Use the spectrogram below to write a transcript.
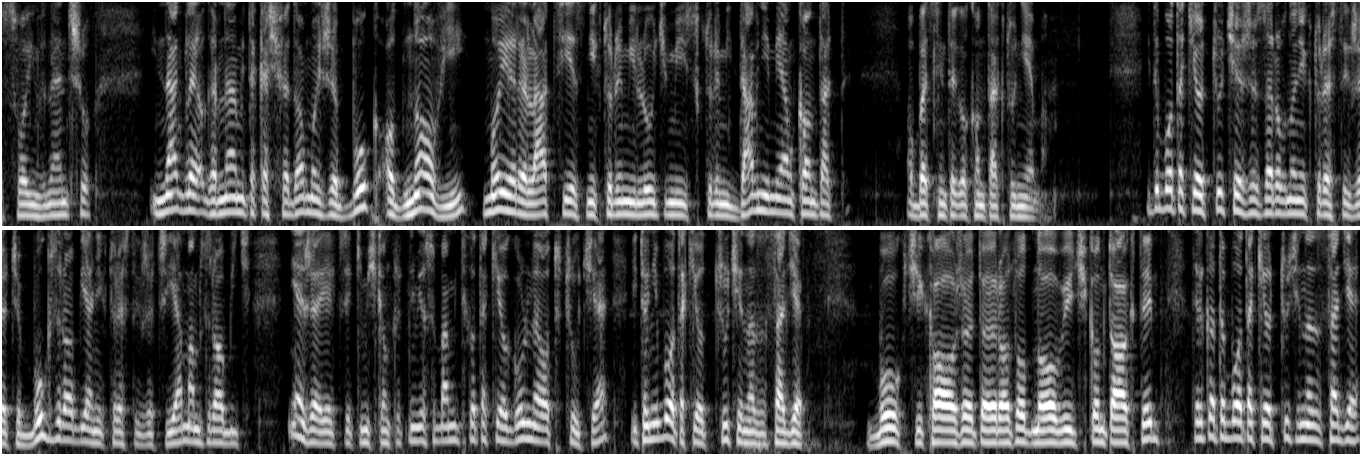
swoim wnętrzu i nagle ogarnęła mi taka świadomość, że Bóg odnowi moje relacje z niektórymi ludźmi, z którymi dawniej miałem kontakt, obecnie tego kontaktu nie mam. I to było takie odczucie, że zarówno niektóre z tych rzeczy Bóg zrobi, a niektóre z tych rzeczy ja mam zrobić. Nie, że jak z jakimiś konkretnymi osobami, tylko takie ogólne odczucie. I to nie było takie odczucie na zasadzie Bóg ci każe teraz odnowić kontakty, tylko to było takie odczucie na zasadzie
